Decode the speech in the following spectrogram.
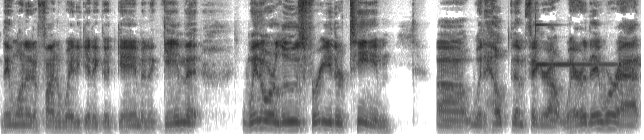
They wanted to find a way to get a good game and a game that, win or lose for either team, uh, would help them figure out where they were at,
